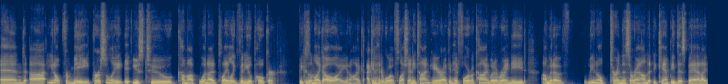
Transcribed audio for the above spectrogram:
And uh, you know, for me personally, it used to come up when I'd play like video poker because I'm like, oh, I you know, I, I can hit a royal flush anytime here. I can hit four of a kind, whatever I need. I'm gonna you know turn this around. It can't be this bad. I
